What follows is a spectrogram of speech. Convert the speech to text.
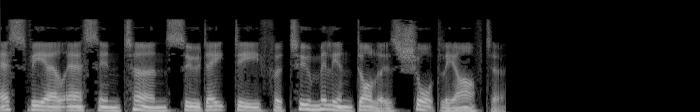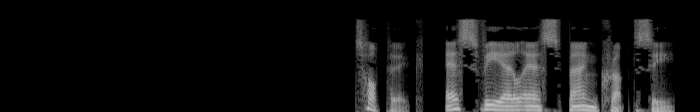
SVLS in turn sued 8D for $2 million shortly after. SVLS bankruptcy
